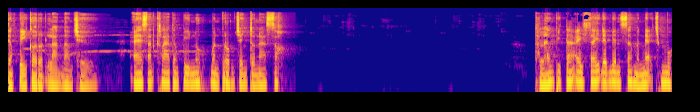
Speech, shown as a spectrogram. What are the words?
ទាំងពីរក៏រត់ឡើងដើមឈើ ឯសត្វខ្លាទាំងពីរនោះមិនព្រមចេញទៅណាសោះថ្លែងពីតាអេសីដែលមានសិស្សម្នាក់ឈ្មោះ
